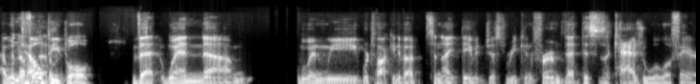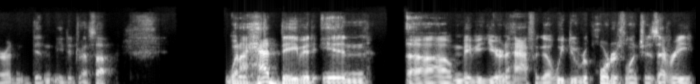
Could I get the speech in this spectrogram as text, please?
I will tell people that when um, when we were talking about tonight, David just reconfirmed that this is a casual affair and didn't need to dress up. When I had David in uh, maybe a year and a half ago, we do reporters lunches every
